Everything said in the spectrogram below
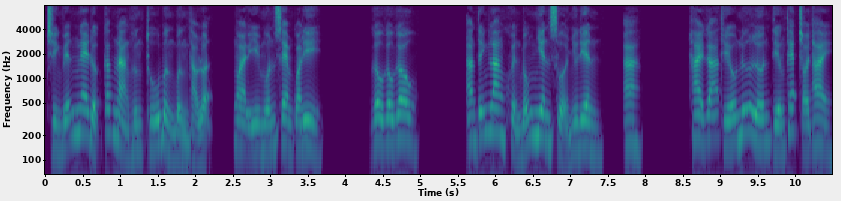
trình viễn nghe được các nàng hứng thú bừng bừng thảo luận, ngoài ý muốn xem qua đi. Go go go. An tĩnh lang khuyển bỗng nhiên sủa như điên, a. Hai gã thiếu nữ lớn tiếng thét trói thai.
